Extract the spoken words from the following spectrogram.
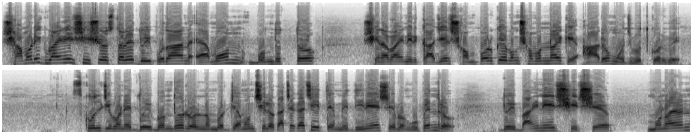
সামরিক বাহিনীর শীর্ষস্তরে দুই প্রধান এমন বন্ধুত্ব সেনাবাহিনীর কাজের সম্পর্ক এবং সমন্বয়কে আরও মজবুত করবে। স্কুল জীবনের দুই বন্ধুর রোল নম্বর যেমন ছিল কাছাকাছি, তেমনি দীনেশ এবং উপেন্দ্র দুই বাহিনীর শীর্ষে মনোনয়ন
